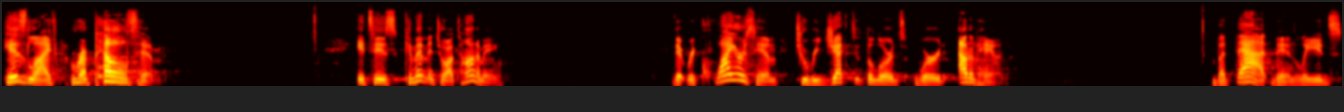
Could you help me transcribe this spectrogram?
his life repels him. It's his commitment to autonomy that requires him to reject the Lord's word out of hand. But that then leads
